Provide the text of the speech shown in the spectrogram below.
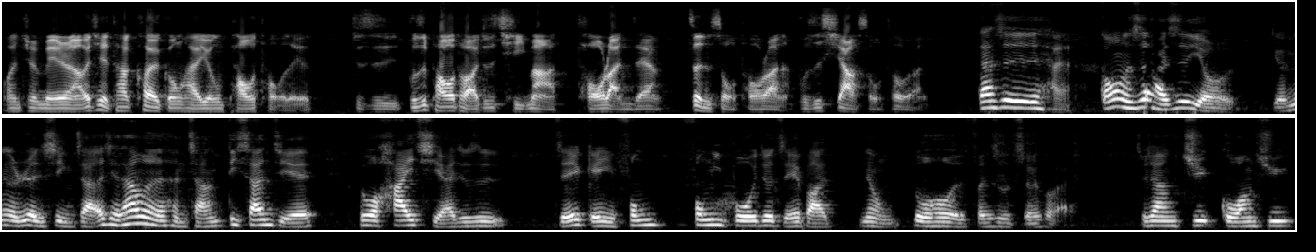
完全没人，而且他快攻还用抛投的，就是不是抛投啊，就是骑马投篮这样，正手投篮，不是下手投篮。但是工程师还是有有那个韧性在，而且他们很长。第三节如果嗨起来，就是直接给你封封一波，就直接把那种落后的分数追回来。就像 G 国王 G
